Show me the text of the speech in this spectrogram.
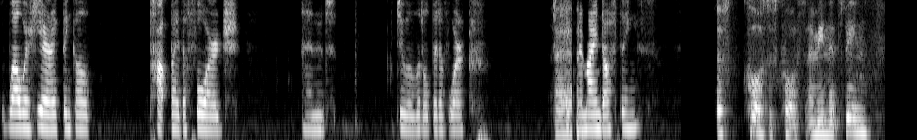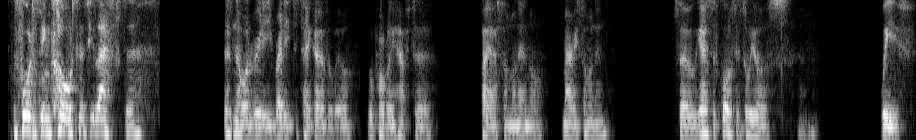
while we're here, I think I'll pop by the forge and do a little bit of work to Uh, take my mind off things. of course, of course. I mean, it's been the fort has been cold since you left. Uh, there's no one really ready to take over. We'll we'll probably have to hire someone in or marry someone in. So yes, of course, it's all yours. Um, we've.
